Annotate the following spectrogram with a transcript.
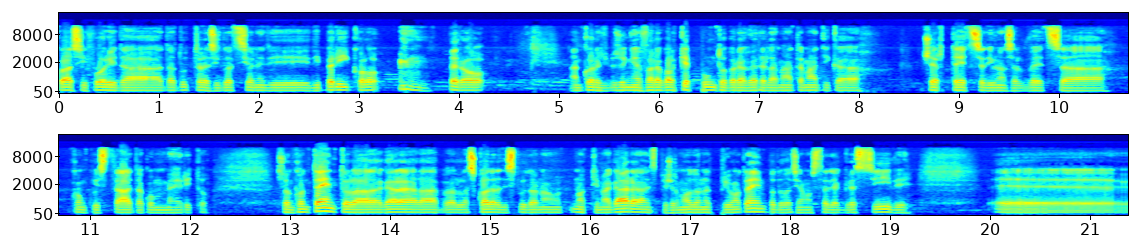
quasi fuori da, da tutte le situazioni di, di pericolo, però ancora bisogna fare qualche punto per avere la matematica certezza di una salvezza conquistata con merito. Sono contento, la, gara, la, la squadra disputa un'ottima gara, in special modo nel primo tempo dove siamo stati aggressivi, Eh,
